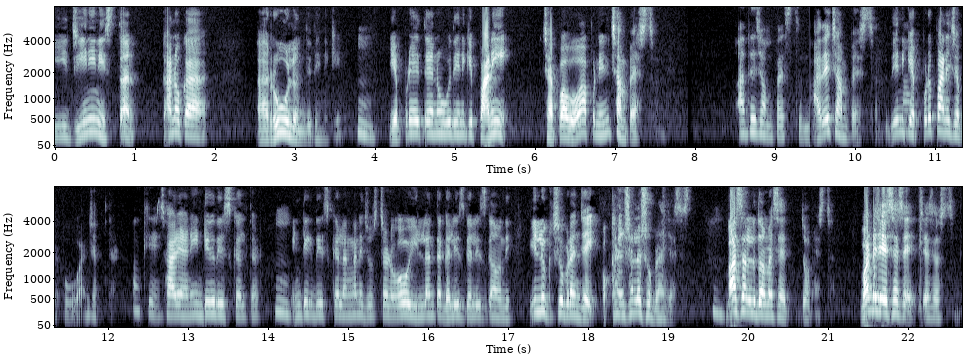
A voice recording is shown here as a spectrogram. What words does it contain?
ఈ జీనీని ఇస్తాను కానీ ఒక రూల్ ఉంది దీనికి. ఎప్పుడైతే నువ్వు దీనికి పని చెప్పవో అప్పుడు నేను చంపేస్తుంది. అదే చంపేస్తుంది. అదే చంపేస్తుంది. దీనికి ఎప్పుడు పని చెప్పు అని చెప్తాడు. ఓకే. సరే అని ఇంటికి తీసుకెళ్తాడు. ఇంటికి తీసుకెళ్ళంగానే చూస్తాడు ఓ ఇల్లంతా గలీజ్ గలీజ్గా ఉంది. ఇల్లు శుభ్రం చేయి. ఒక్క నిమిషంలో శుభ్రం చేసేస్తుంది. బాసనలు దోమేసే దోమేస్తుంది వంట చేసేసే చేసేస్తుంది.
